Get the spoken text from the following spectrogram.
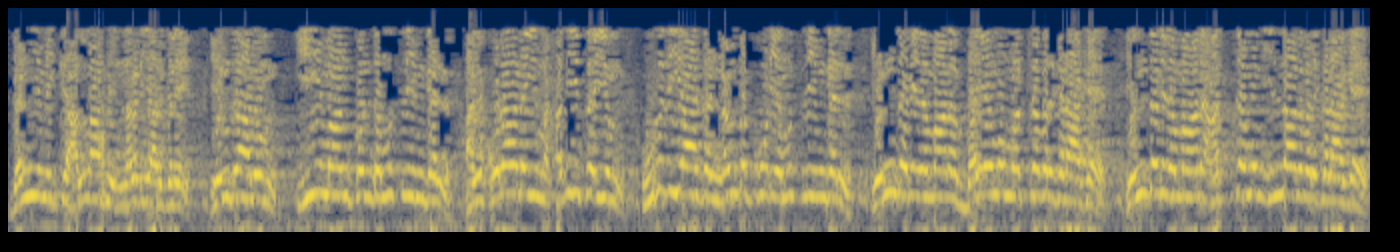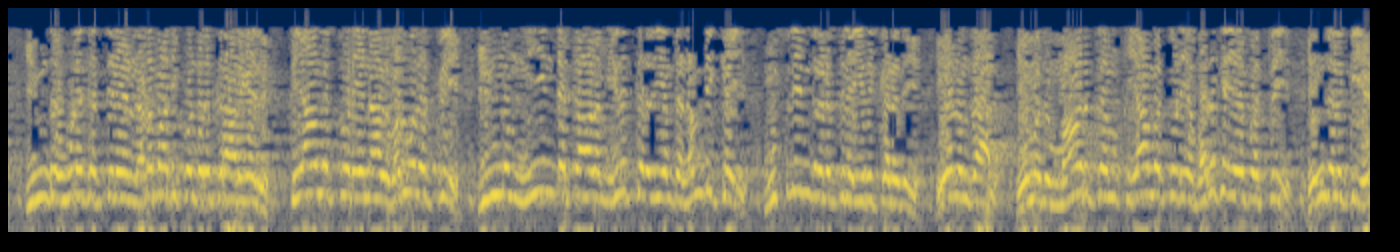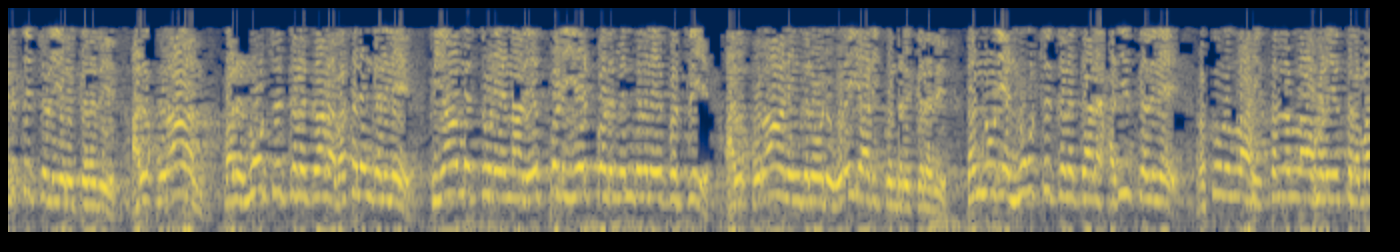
கண்ணியமிக்க அல்லாஹின் நல்லடியார்களே என்றாலும் ஈமான் கொண்ட முஸ்லிம்கள் அல் குரானையும் ஹதீஸையும் உறுதியாக நம்பக்கூடிய முஸ்லிம்கள் எந்த விதமான பயமும் மற்றவர்களாக எந்த விதமான அச்சமும் இல்லாதவர்களாக இந்த உலகத்திலே நடமாடிக் கொண்டிருக்கிறார்கள். கியாமத்துடைய நாள் வருவதற்கு இன்னும் நீண்ட காலம் இருக்கிறது என்ற நம்பிக்கை முஸ்லிம்களிடத்திலே இருக்கிறது. ஏனென்றால் எமது மார்க்கம் கியாமத்துடைய வருகையை பற்றி எங்களுக்கு எடுத்துச் சொல்லியிருக்கிறது. அல் குரான் பல நூற்று நூற்றுக்கணக்கான வசனங்களிலே கியாமத்துடைய நாள் எப்படி ஏற்படும் என்பதனை பற்றி அல் குரான் எங்களோடு உரையாடி கொண்டிருக்கிறது. தன்னுடைய நூற்றுக்கணக்கான ஹதீஸ்களிலே ரசூலுல்லாஹி ஸல்லல்லாஹு அலைஹி வஸல்லம்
